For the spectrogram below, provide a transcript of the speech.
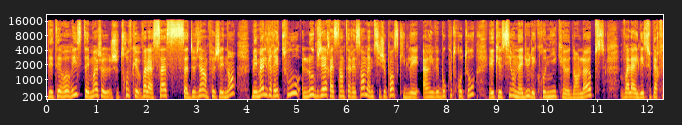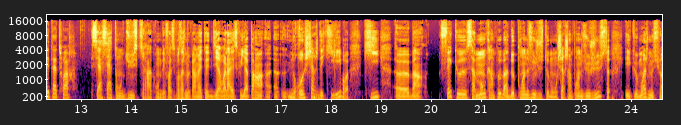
des terroristes. Et moi, je, je trouve que voilà, ça, ça devient un peu gênant. Mais malgré tout, l'objet reste intéressant, même si je pense qu'il est arrivé beaucoup trop tôt et que si on a lu les chroniques euh, dans l'Obs, voilà, il est superfétatoire c'est assez attendu ce qu'il raconte des fois. C'est pour ça que je me permettais de dire, voilà, est-ce qu'il n'y a pas une recherche d'équilibre qui, euh, ben, fait que ça manque un peu bah, de point de vue justement. On cherche un point de vue juste et que moi je me suis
